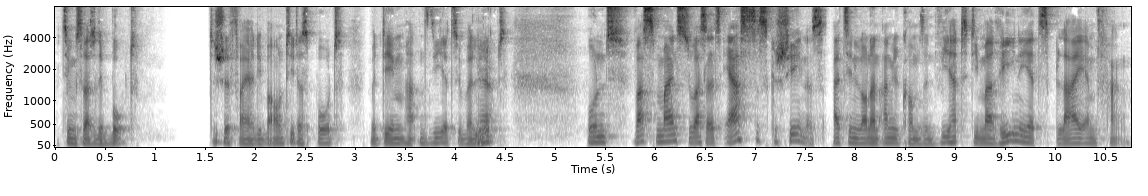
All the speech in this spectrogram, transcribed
beziehungsweise dem Boot. Das Schiff war ja die Bounty, das Boot, mit dem hatten sie jetzt überlebt. Und was meinst du, was als erstes geschehen ist, als sie in London angekommen sind? Wie hat die Marine jetzt Bligh empfangen?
